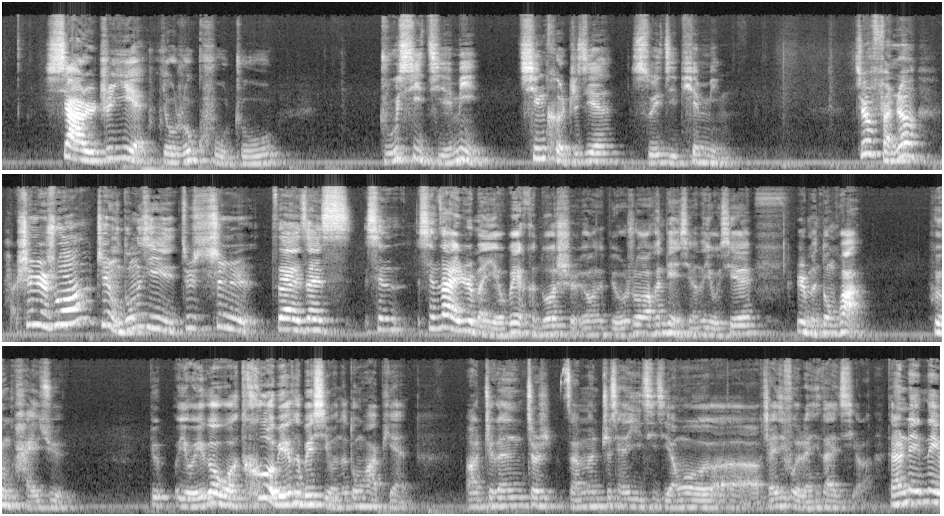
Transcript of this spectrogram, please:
“夏日之夜，有如苦竹，逐细节密，顷刻之间，随即天明。”就是反正，甚至说这种东西，就是甚至在在现现在日本也被很多使用，比如说很典型的有些日本动画会用牌剧，有有一个我特别特别喜欢的动画片。啊，这跟就是咱们之前一期节目，呃，宅基辅也联系在一起了。但是那那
